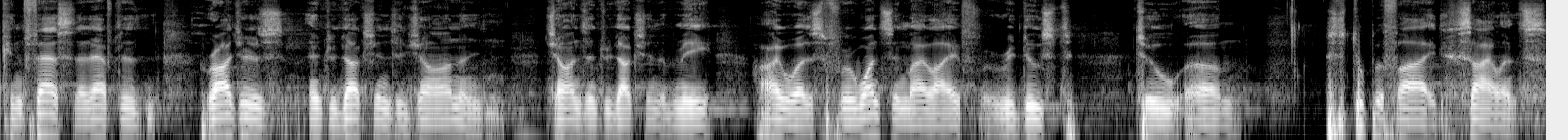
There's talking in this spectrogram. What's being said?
confess that after Roger's introduction to John and John's introduction of me, I was, for once in my life, reduced to um, stupefied silence.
